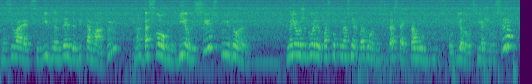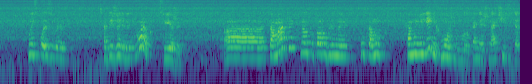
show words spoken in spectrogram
называется гибноведа битоматум. Дословно белый сыр с помидорами. Но я уже говорила, поскольку у нас нет возможности достать того египетского белого свежего сыра, мы использовали обезжиренный творог свежий, а, томаты мелко порубленные. Ну, кому, кому не лень, их можно было, конечно, очистить от,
